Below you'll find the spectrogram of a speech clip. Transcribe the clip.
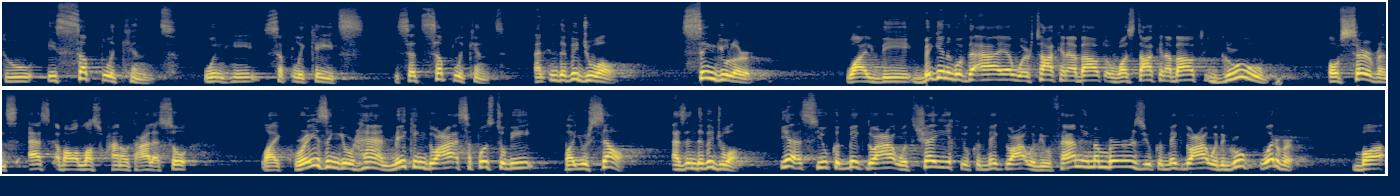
to a supplicant when he supplicates. He said supplicant, an individual, singular. While the beginning of the ayah we're talking about or was talking about group of servants ask about Allah subhanahu wa ta'ala. So like raising your hand, making dua is supposed to be by yourself as individual. Yes, you could make dua with shaykh, you could make dua with your family members, you could make dua with a group, whatever. But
